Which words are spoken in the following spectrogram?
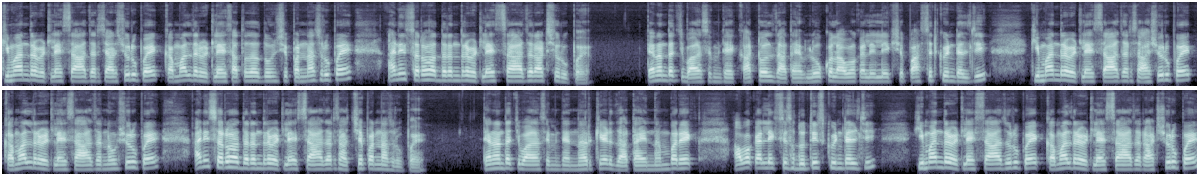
किमान दर भेटले आहे सहा हजार चारशे रुपये कमाल दर भेटले आहे सात हजार दोनशे पन्नास रुपये आणि सर्वसाधारण दर भेटले आहे सहा हजार आठशे रुपये. त्यानंतरची बाजार समिती आहे. काटोल जात आहे. लोकल आवक आलेली एकशे पासष्ट क्विंटलची. किमान दर भेटला आहे सहा हजार सहाशे रुपये. कमाल दर भेटला आहे सहा हजार नऊशे रुपये. आणि सर्वसाधारण दर भेटले आहे सहा हजार सातशे पन्नास रुपये. त्यानंतरची बाजार समिती आहे. नरखेड जात आहे. नंबर एक. आवक आली एकशे सदोतीस क्विंटलची. किमान दर भेटले आहे सहा हजार रुपये. कमाल दर भेटले आहे सहा हजार आठशे रुपये.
